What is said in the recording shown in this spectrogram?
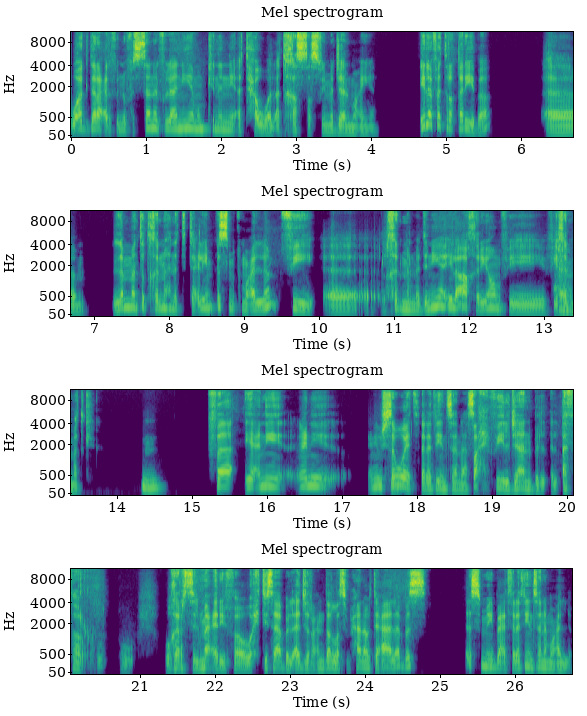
وأقدر أعرف إنه في السنة الفلانية ممكن إني أتحول أتخصص في مجال معين. إلى فترة قريبة لما تدخل مهنة التعليم اسمك معلم في آه، الخدمة المدنية إلى آخر يوم في في خدمتك. فيعني يعني يعني وش سويت 30 سنة صح في الجانب ال- الأثر وغرس المعرفة واحتساب الأجر عند الله سبحانه وتعالى بس اسمي بعد 30 سنة معلم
